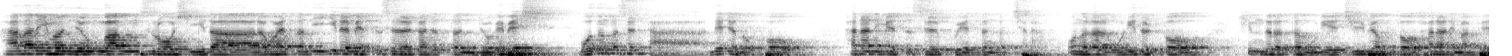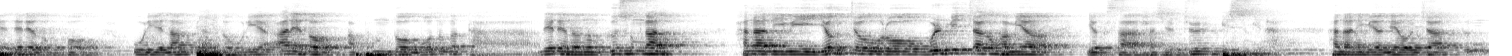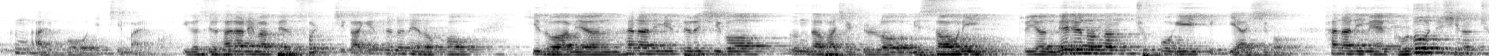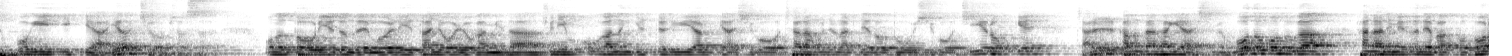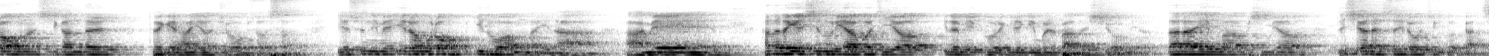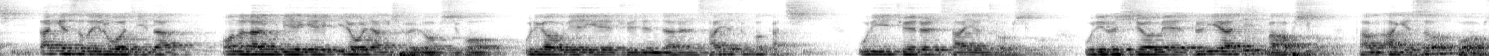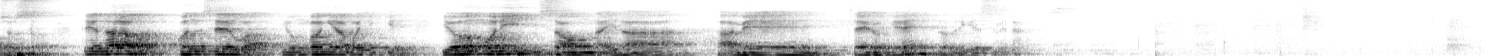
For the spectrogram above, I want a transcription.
하나님은 영광스러우십니다. 라고 했던 이 이름의 뜻을 가졌던 요게벳이 모든 것을 다 내려놓고 하나님의 뜻을 구했던 것처럼 오늘날 우리들도 힘들었던 우리의 질병도 하나님 앞에 내려놓고 우리의 남편도 우리의 아내도 아픔도 모든 것 다 내려놓는 그 순간 하나님이 영적으로 물밑 작업하며 역사하실 줄 믿습니다. 하나님이여 내 혼자 끙끙 앓고 잊지 말고 이것을 하나님 앞에 솔직하게 드러내놓고 기도하면 하나님이 들으시고 응답하실 줄로 믿사오니 주여 내려놓는 축복이 있게 하시고 하나님의 거둬주시는 축복이 있게 하여 주옵소서. 오늘 또 우리 여전도에 멀리 달려오려고 합니다. 주님 오가는 길들 위에 함께 하시고 차량 운전할 때도 도우시고 지혜롭게 잘 감당하게 하시며 모두 모두가 하나님의 은혜 받고 돌아오는 시간들 되게 하여 주옵소서. 예수님의 이름으로 기도합나이다. 아멘. 하늘에 계신 우리 아버지여 이름이 거룩히 여김을 받으시오며 나라의 마음이시며 뜻이 안에서 이루어진 것 같이 땅에서도 이루어지이다. 오늘날 우리에게 일용할 양식을 주옵시고 우리가 우리에게 죄된 자를 사하여 준 것 같이 우리 죄를 사하여 주옵시고 우리를 시험에 들게 하지 마옵시고 다음 악에서 구하옵소서. 내 나라와 권세와 영광이 아버지께 영원히 있사옵나이다. 아멘. 자 이렇게 넣어드리겠습니다.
